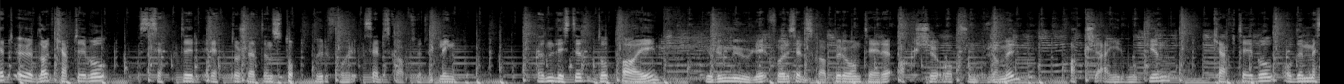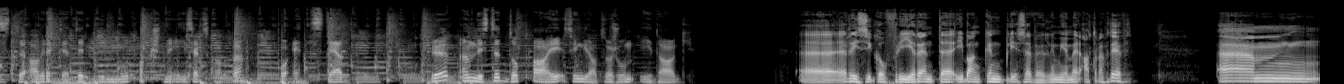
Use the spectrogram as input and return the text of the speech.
Et ødelagt captable setter rett og slett en stopper for selskapsutvikling. Unlisted.ai gjør det mulig for selskaper å håndtere aksje- og opsjonsprogrammer, aksjeeierboken, captable og det meste av rettigheter inn mot aksjene i selskapet på ett sted. Prøv unlisted.ai sin gratisversjon i dag. eh, risikofri rente i banken blir selvfølgelig mye mer attraktivt. Ehm,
